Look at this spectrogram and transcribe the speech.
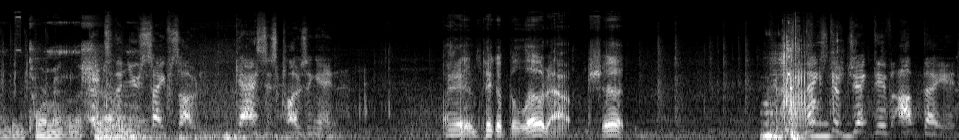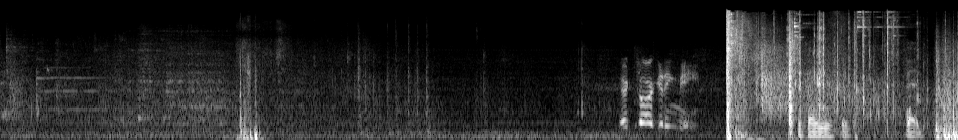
I've been tormenting the shit Head to the new safe zone. Gas is closing in. I didn't pick up the loadout. Shit. Next objective updated. They're targeting me. If I use it. Bed.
